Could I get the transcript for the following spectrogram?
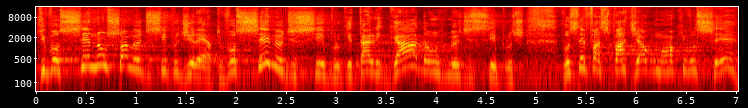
que você não só meu discípulo direto, você meu discípulo que está ligado aos meus discípulos, você faz parte de algo maior que você.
